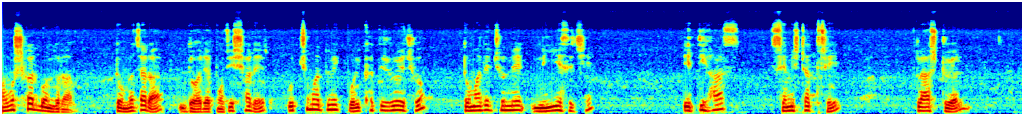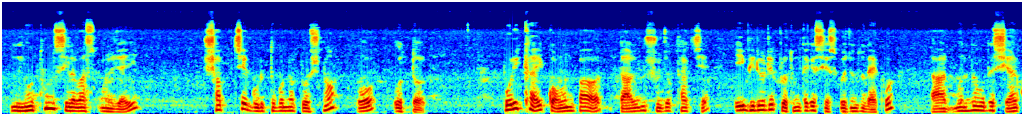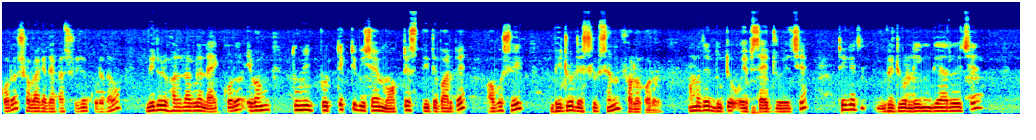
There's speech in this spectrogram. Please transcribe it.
নমস্কার বন্ধুরা, তোমরা যারা দু হাজার পঁচিশ সালের উচ্চ মাধ্যমিক পরীক্ষার্থী রয়েছ, তোমাদের জন্য নিয়ে এসেছে ইতিহাস সেমিস্টার থ্রি, ক্লাস টুয়েলভ। নতুন সিলেবাস অনুযায়ী সবচেয়ে গুরুত্বপূর্ণ প্রশ্ন ও উত্তর। পরীক্ষায় কমন পাওয়ার দারুণ সুযোগ থাকছে। এই ভিডিওটি প্রথম থেকে শেষ পর্যন্ত দেখো। আর বন্ধুদের মধ্যে শেয়ার করো, সবাইকে দেখার সুযোগ করে দাও। ভিডিওটি ভালো লাগলে লাইক করো এবং তুমি প্রত্যেকটি বিষয়ে মক টেস্ট দিতে পারবে, অবশ্যই ভিডিও ডেসক্রিপশান ফলো করো। আমাদের দুটো ওয়েবসাইট রয়েছে, ঠিক আছে? ভিডিও লিঙ্ক দেওয়া রয়েছে,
